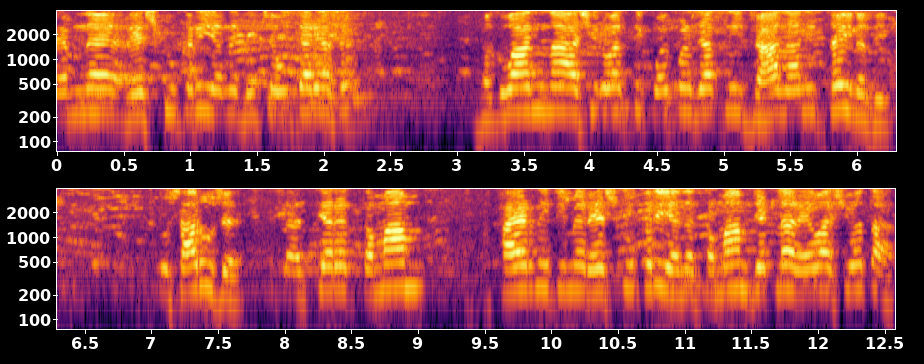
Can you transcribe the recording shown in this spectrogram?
તેમને રેસ્ક્યુ કરી અને નીચે ઉતાર્યા છે. ભગવાનના આશીર્વાદથી કોઈ પણ જાતની જાનહાનિ થઈ નથી. એટલું સારું છે. એટલે અત્યારે તમામ ફાયરની ટીમે રેસ્ક્યુ કરી અને તમામ જેટલા રહેવાસીઓ હતા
